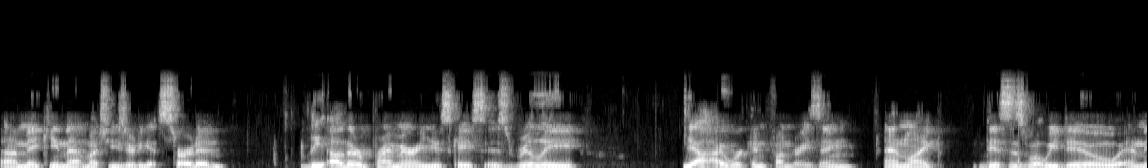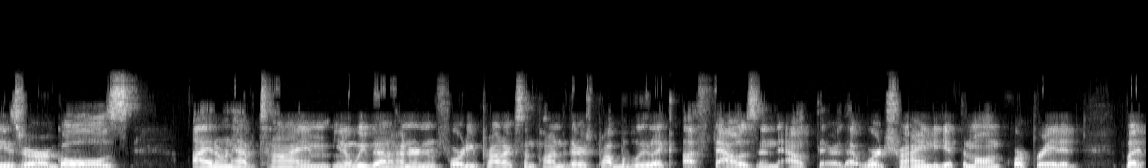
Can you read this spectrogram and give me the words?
uh, making that much easier to get started. The other primary use case is really, yeah, I work in fundraising and like this is what we do and these are our goals. I don't have time. You know, we've got 140 products on Pond. There's probably like a thousand out there that we're trying to get them all incorporated. But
